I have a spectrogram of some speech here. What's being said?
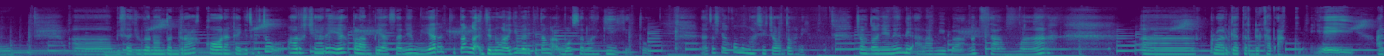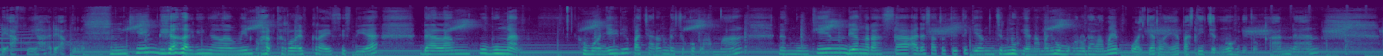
uh, bisa juga nonton drakor yang kayak gitu itu harus cari ya pelampiasannya biar kita nggak jenuh lagi biar kita nggak bosan lagi gitu. Nah terus aku mau ngasih contoh nih. Contohnya ini dialami banget sama uh, keluarga terdekat aku. Yay adik aku ya adik aku. Mungkin dia lagi ngalamin quarter life crisis dia dalam hubungan. Hubungan jadi dia pacaran udah cukup lama dan mungkin dia ngerasa ada satu titik yang jenuh ya namanya hubungan udah lama ya wajar lah ya pasti jenuh gitu kan. Dan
